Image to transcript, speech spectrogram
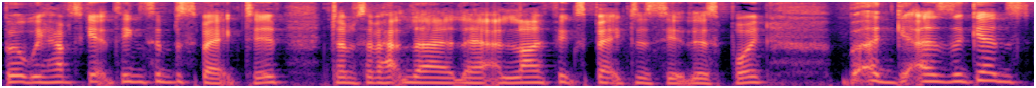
but we have to get things in perspective in terms of life expectancy at this point. But as against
